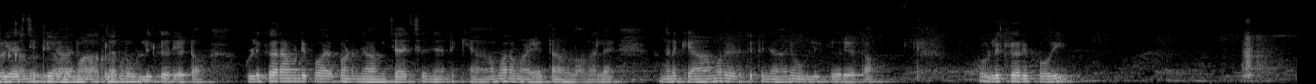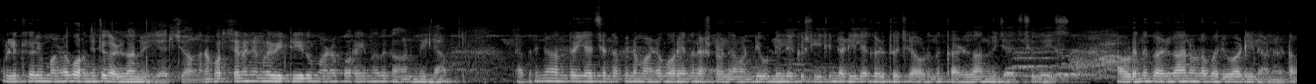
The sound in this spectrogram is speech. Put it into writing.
വിചാരിച്ചിട്ട് മക്കളെ കൂടെ ഉള്ളിൽ കയറി കേട്ടോ. ഉള്ളിൽ കയറാൻ വേണ്ടി പോയപ്പോഴാണ് ഞാൻ വിചാരിച്ചത് ഞാൻ എന്റെ ക്യാമറ മഴയത്താണല്ലോ എന്നല്ലേ അങ്ങനെ ക്യാമറ എടുത്തിട്ട് ഞാനും ഉള്ളിൽ കയറി കേട്ടോ. ഉള്ളിൽ കയറി പോയി. ഉള്ളിൽ കയറി മഴ കുറഞ്ഞിട്ട് കഴുകാമെന്ന് വിചാരിച്ചു. അങ്ങനെ കുറച്ച് നേരം ഞങ്ങൾ വെയിറ്റ് ചെയ്തു. മഴ കുറയുന്നത് കാണുന്നില്ല. എന്നാൽ പിന്നെ ഞാൻ എന്താ വിചാരിച്ചു എന്നാൽ പിന്നെ മഴ കുറയുന്ന ലക്ഷണമില്ല. വണ്ടി ഉള്ളിലേക്ക് ഷീറ്റിന്റെ അടിയിലേക്ക് എടുത്ത് വെച്ച് അവിടെ നിന്ന് കഴുകാമെന്ന് വിചാരിച്ചു ഗൈസ് അവിടെ നിന്ന് കഴുകാനുള്ള പരിപാടിയിലാണ് കേട്ടോ.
